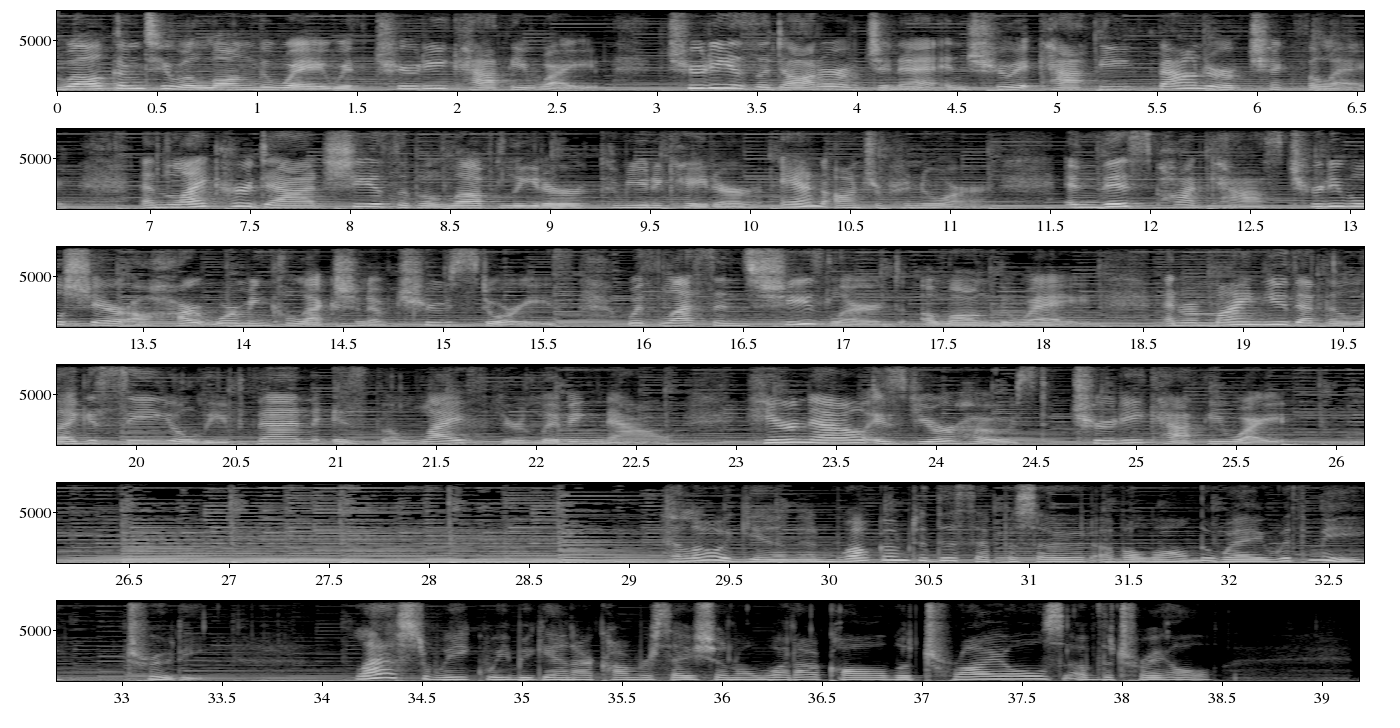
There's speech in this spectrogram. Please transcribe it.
Welcome to Along the Way with Trudy Cathy White. Trudy is the daughter of Jeanette and Truett Cathy, founder of Chick fil A. And like her dad, she is a beloved leader, communicator, and entrepreneur. In this podcast, Trudy will share a heartwarming collection of true stories with lessons she's learned along the way and remind you that the legacy you'll leave then is the life you're living now. Here now is your host, Trudy Cathy White. Hello again, and welcome to this episode of Along the Way with me, Trudy. Last week, we began our conversation on what I call the trials of the trail.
